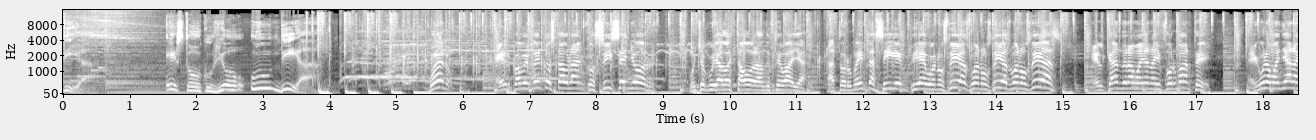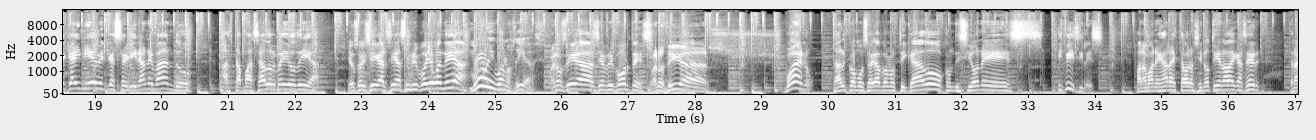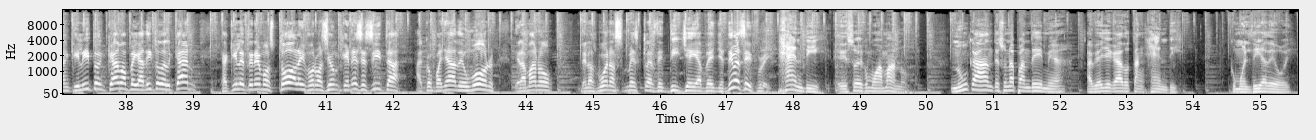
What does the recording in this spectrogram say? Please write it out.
día. Esto ocurrió un día. Bueno, el pavimento está blanco, sí señor. Mucho cuidado a esta hora donde usted vaya. La tormenta sigue en pie. Buenos días, buenos días, buenos días. El can de la mañana a informarte. En una mañana que hay nieve y que seguirá nevando hasta pasado el mediodía. Yo soy C. García Pollo, buen día. Muy buenos días. Buenos días, Jeffrey Portes. Buenos días. Bueno, tal como se había pronosticado, condiciones difíciles para manejar a esta hora. Si no tiene nada que hacer, tranquilito en cama, pegadito del can. Que aquí le tenemos toda la información que necesita, acompañada de humor, de la mano de las buenas mezclas de DJ Avenger. Dime free. Handy, eso es como a mano. Nunca antes una pandemia había llegado tan handy como el día de hoy.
